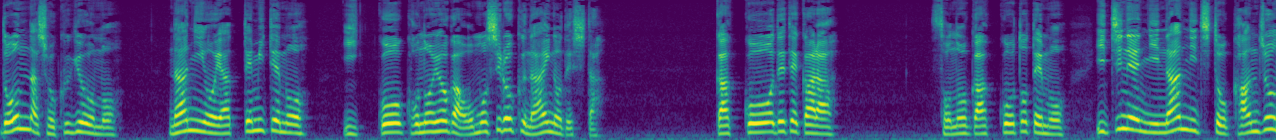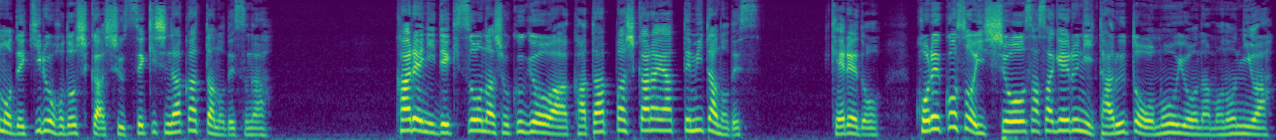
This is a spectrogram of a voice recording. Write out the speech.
どんな職業も何をやってみても一向この世が面白くないのでした。学校を出てから、その学校とても一年に何日と感情のできるほどしか出席しなかったのですが、彼にできそうな職業は片っ端からやってみたのです。けれど、これこそ一生を捧げるに足ると思うようなものには、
